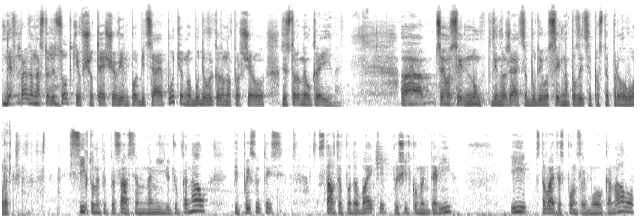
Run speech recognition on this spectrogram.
не впевнена 100%, що те, що він пообіцяє Путіну, буде виконано в першу чергу зі сторони України. Це його сильно, ну, він вважає, це буде його сильна позиція просто переговорах. Всі, хто не підписався на мій YouTube канал, підписуйтесь, ставте вподобайки, пишіть коментарі і ставайте спонсором мого каналу.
